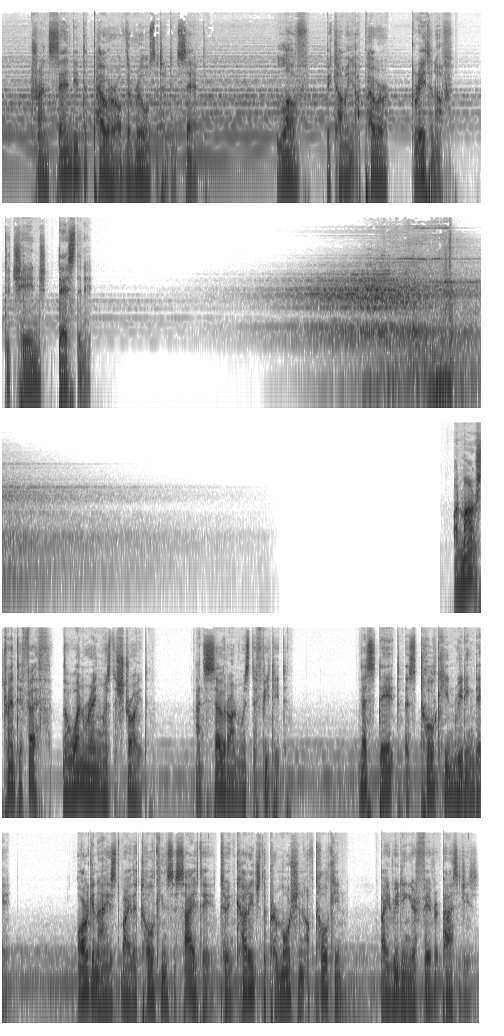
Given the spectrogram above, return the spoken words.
transcended the power of the rules that had been set. Love becoming a power great enough to change destiny. On March 25th, the One Ring was destroyed, and Sauron was defeated. This date is Tolkien Reading Day, organised by the Tolkien Society to encourage the promotion of Tolkien by reading your favourite passages.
